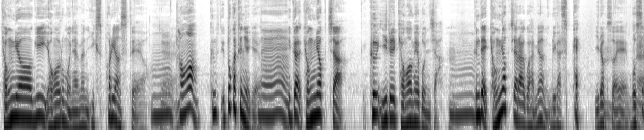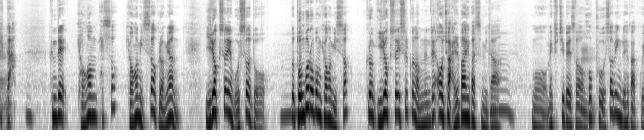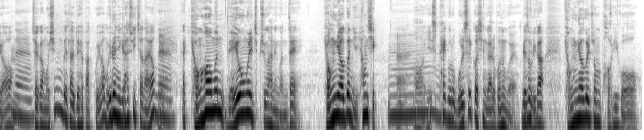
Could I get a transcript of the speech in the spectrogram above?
경력이 영어로 뭐냐면 experienced예요. 음, 예. 경험. 근데 똑같은 얘기예요. 네. 그러니까 경력자 그 일을 경험해 본 자. 음. 근데 경력자라고 하면 우리가 스펙 이력서에 뭐 네. 쓸까? 음. 근데 경험했어? 경험 있어? 그러면 이력서에 못 써도 음. 또돈 벌어본 경험 있어? 그럼 이력서에 쓸 건 없는데 어 저 알바 해봤습니다. 음. 뭐 맥주집에서 음. 호프 서빙도 해봤고요. 네. 제가 뭐 신문 배달도 해봤고요. 뭐 이런 얘기를 할 수 있잖아요. 네. 그러니까 경험은 내용을 집중하는 건데 경력은 이 형식, 음. 어, 이 스펙으로 뭘 쓸 것인가를 보는 거예요. 그래서 네. 우리가 경력을 좀 버리고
